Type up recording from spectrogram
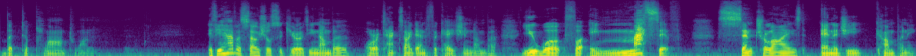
but to plant one. If you have a social security number or a tax identification number, you work for a massive centralized energy company.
